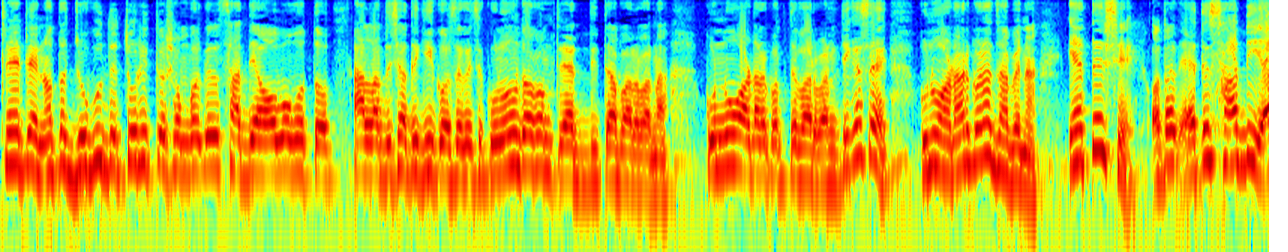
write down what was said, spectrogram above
থ্রেটেন অর্থাৎ যোগুদের চরিত্র সম্পর্কে সাদিয়া অবগত, আল্লাহদের সাথে কি করছে গেছে কোনো রকম থ্রেট দিতে পারবে না, কোনো অর্ডার করতে পারবে না, ঠিক আছে? কোনো অর্ডার করা যাবে না। এতে সে, অর্থাৎ এতে সাদিয়া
